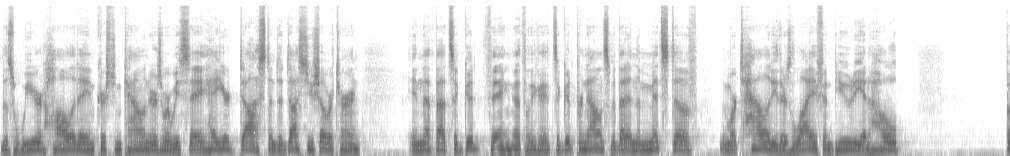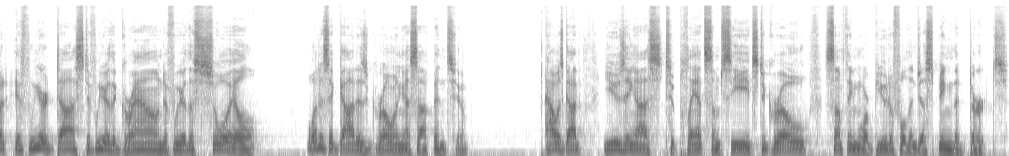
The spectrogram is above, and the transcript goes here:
this weird holiday in Christian calendars where we say, "Hey, you're dust, and to dust you shall return." In that, that's a good thing. That's like it's a good pronouncement that in the midst of mortality, there's life and beauty and hope. But if we are dust, if we are the ground, if we are the soil, what is it God is growing us up into? How is God using us to plant some seeds to grow something more beautiful than just being the dirt?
